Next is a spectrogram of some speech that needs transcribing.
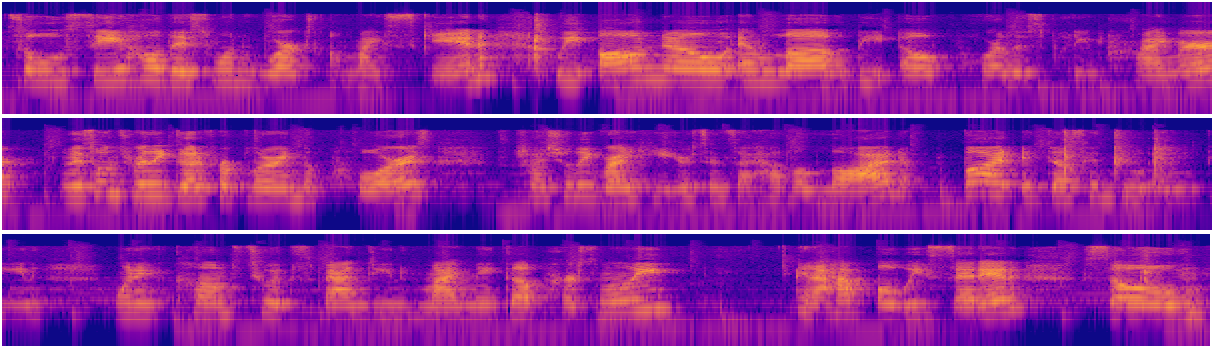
So we'll see how this one works on my skin. We all know and love the e.l.f. Poreless Putty Primer. This one's really good for blurring the pores especially right here since I have a lot, but it doesn't do anything when it comes to expanding my makeup personally. And I have always said it, so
